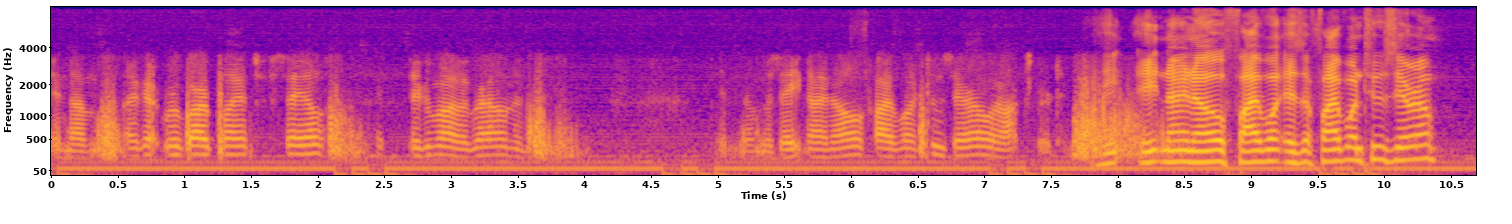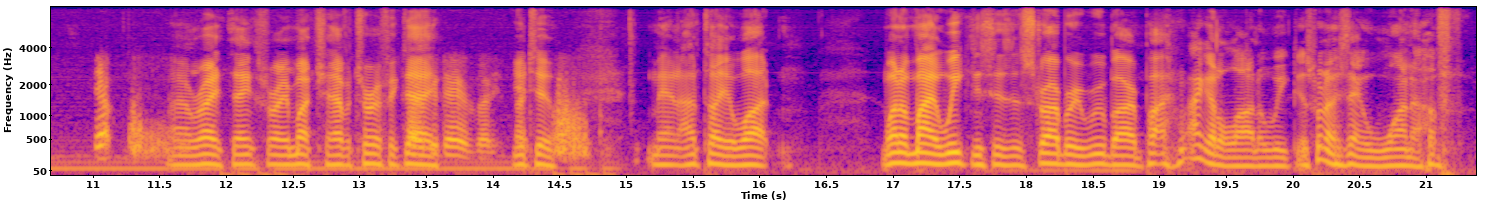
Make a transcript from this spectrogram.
And um, I got rhubarb plants for sale. I dig them out of the ground and and it was eight nine zero five one two zero in Oxford. Eight eight nine zero five one. Is it five one two zero? Yep. All right. Thanks very much. Have a terrific day. Have a good day, everybody. You too. Man, I'll tell you what. One of my weaknesses is strawberry rhubarb pie. I got a lot of weakness. What am I saying? One of.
